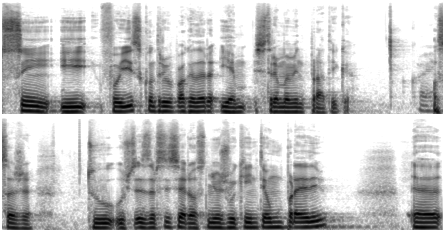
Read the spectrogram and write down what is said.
Sim, e foi isso que contribuiu para a cadeira e é extremamente prática. Ok. Ou seja, tu, os exercícios era o senhor Joaquim tem um prédio, ah,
